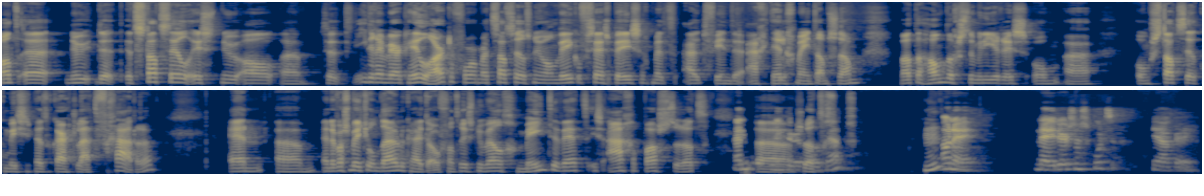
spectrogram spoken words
want uh, nu, de, het stadsdeel is nu al, uh, te, iedereen werkt heel hard ervoor, maar het stadsdeel is nu al een week of zes bezig met uitvinden, eigenlijk de hele gemeente Amsterdam, wat de handigste manier is om, uh, om stadsdeelcommissies met elkaar te laten vergaderen. En, um, en er was een beetje onduidelijkheid over, want er is nu wel een gemeentewet is aangepast, zodat... En uh, zodat... Ook, hm? Oh nee, nee, er is een spoed... Ja, oké. Okay.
